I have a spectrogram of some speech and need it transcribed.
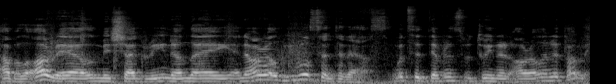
aval orel mishagrin an orel we will send to the house. What's the difference between an orel and a tummy?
